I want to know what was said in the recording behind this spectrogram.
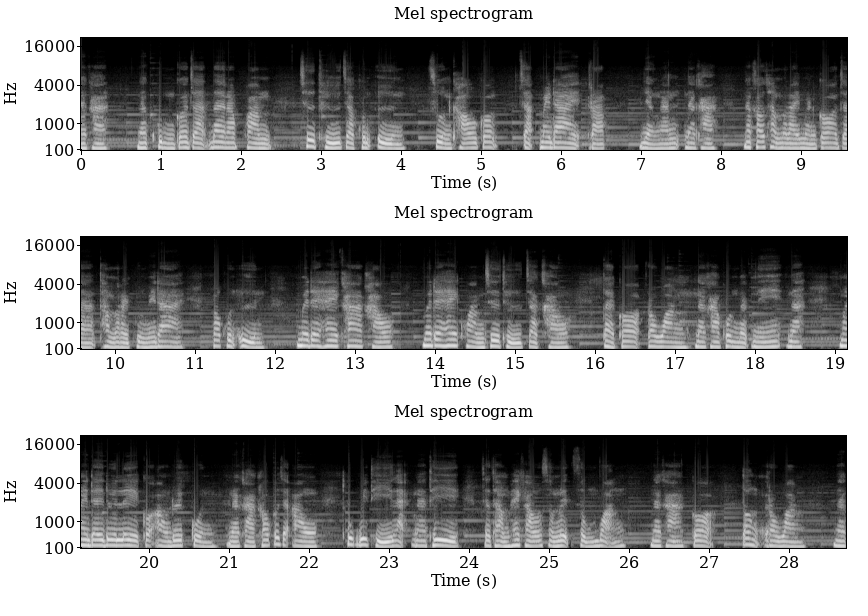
นะคะนะคุณก็จะได้รับความเชื่อถือจากคนอื่น ส่วนเขาก็จะไม่ได้รับอย่างนั้นนะคะนะเขาทำอะไรมันก็จะทำอะไรคุณไม่ได้ เพราะคนอื่นไม่ได้ให้ค่าเขา ไม่ได้ให้ความเชื่อถือจากเขา แต่ก็ระวังนะคะคนแบบนี้นะ ไม่ได้ด้วยเล่ห์ก็เอาด้วยกลนะคะ เขาก็จะเอาทุกวิถีแหละหนะที่จะทำให้เขาสำเร็จสมหวังนะคะ ก็ต้องระวังนะ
